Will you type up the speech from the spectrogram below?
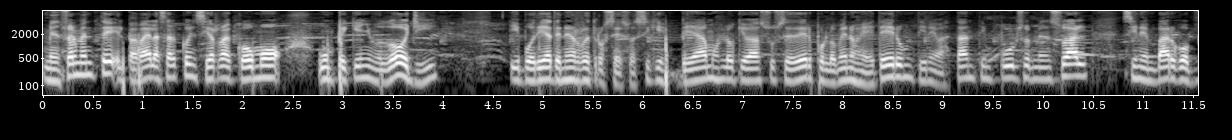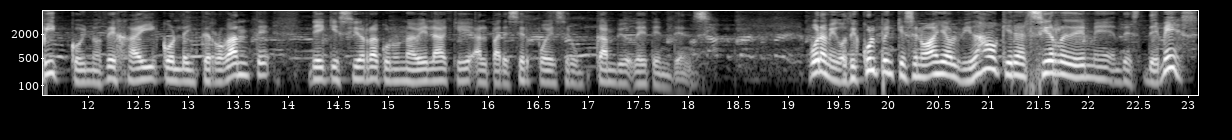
mensualmente el papá de la altcoins cierra como un pequeño doji y podría tener retroceso. Así que veamos lo que va a suceder, por lo menos Ethereum tiene bastante impulso mensual, sin embargo Bitcoin nos deja ahí con la interrogante de que cierra con una vela que al parecer puede ser un cambio de tendencia. Bueno amigos, disculpen que se nos haya olvidado que era el cierre de, mes,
